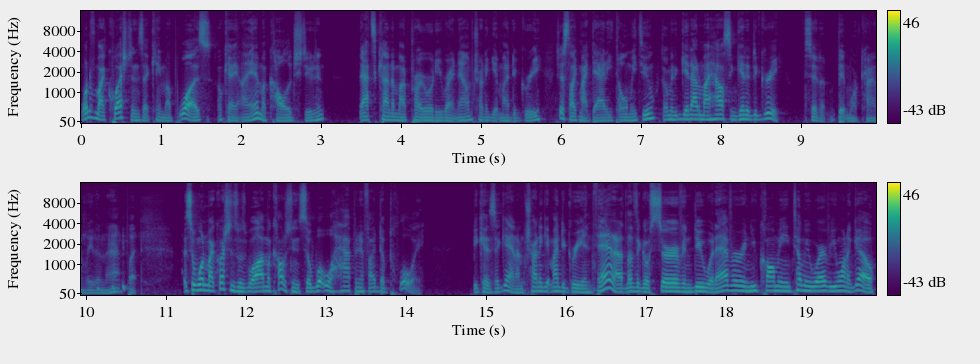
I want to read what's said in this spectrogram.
one of my questions that came up was okay, I am a college student. That's kind of my priority right now. I'm trying to get my degree, just like my daddy told me to. Told me to get out of my house and get a degree. Said a bit more kindly than that. but so one of my questions was, well, I'm a college student. So what will happen if I deploy? Because again, I'm trying to get my degree and then I'd love to go serve and do whatever. And you call me and tell me wherever you want to go.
